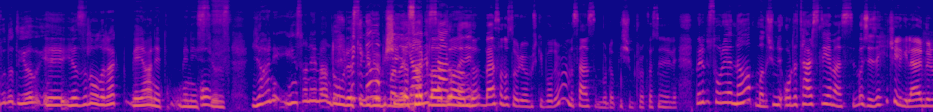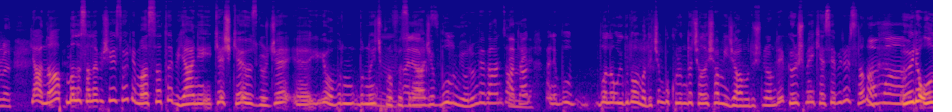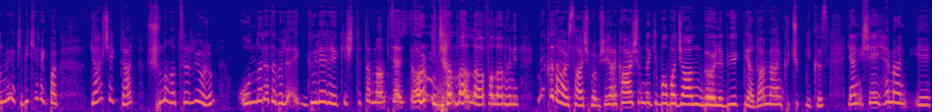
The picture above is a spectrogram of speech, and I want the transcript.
Bunu diyor e, yazılı olarak beyan etmeni istiyoruz. Yani insan hemen doğurası Peki ne geliyor bir şey yasaklandığı yani sen, anda. Hani ben sana soruyormuş gibi oluyorum ama sensin burada işin profesyoneli. Böyle bir soruya ne yapmalı? Şimdi orada tersleyemezsin. Bu size hiç ilgilendirmez. Ya ne yapmalı sana bir şey söyleyeyim aslında tabii yani keşke özgürce e, yo bunu, bunu hiç Hmm, profesyonelce alakası. bulmuyorum ve ben zaten Demeli. hani bu bana uygun olmadığı için bu kurumda çalışamayacağımı düşünüyorum deyip görüşmeyi kesebilirsin ama Ama Öyle olmuyor ki. Bir kere bak gerçekten şunu hatırlıyorum. Onlara da böyle gülerek işte tamam sen sormayacağım vallahi falan hani ne kadar saçma bir şey. Yani karşımdaki babacan böyle büyük bir adam ben küçük bir kız. Yani şey hemen e,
